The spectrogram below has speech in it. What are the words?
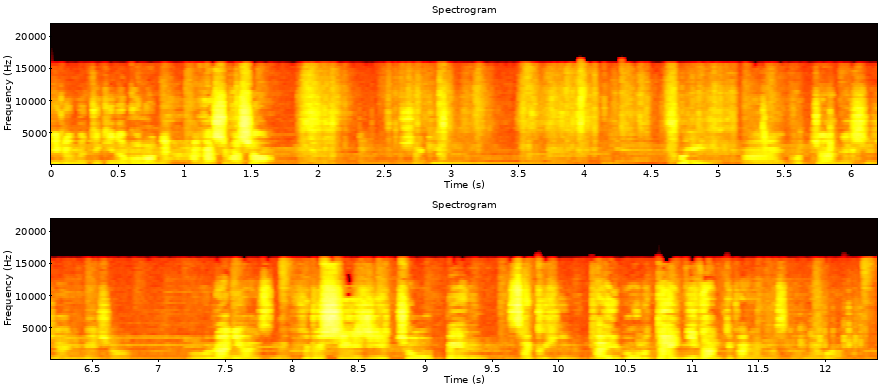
ィルム的なものをね剥がしましょう。シャキーン。はいこっちはね CG アニメーション。もう裏にはですねフル CG 長編作品待望の第2弾って書いてありますからねこれ。はい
